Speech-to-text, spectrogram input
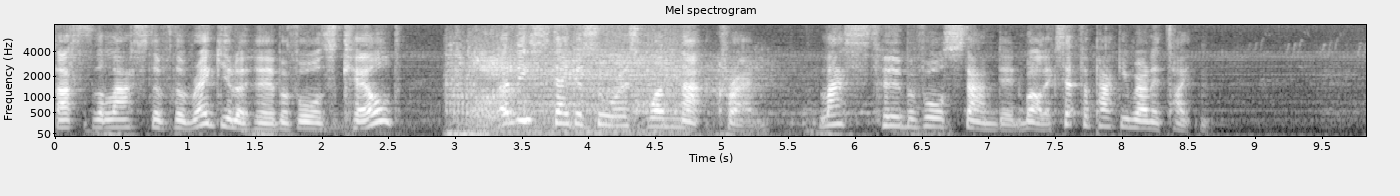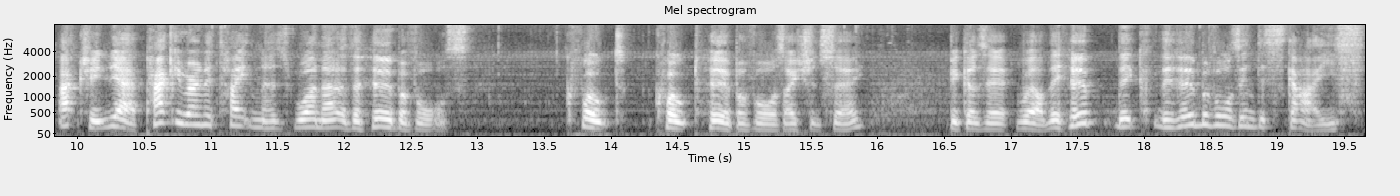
That's the last of the regular herbivores killed. At least Stegosaurus won that crown. Last herbivore standing. Well, except for Pachyrhinotitan. Actually, yeah, Pachyrhinotitan has won out of the herbivores. Quote, quote, herbivores, I should say. Because, it, well, the, herb, the herbivores in disguise.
